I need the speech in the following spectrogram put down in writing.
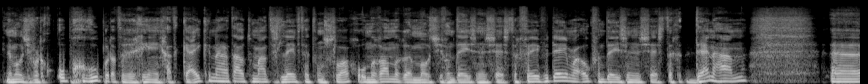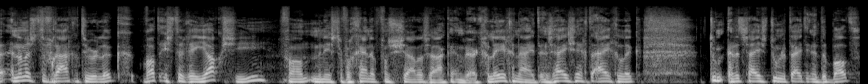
de motie wordt ook opgeroepen dat de regering gaat kijken naar het automatisch leeftijdontslag. Onder andere een motie van D66 VVD, maar ook van D66 Den Haan. Uh, en dan is de vraag natuurlijk: wat is de reactie van minister van Gennep van Sociale Zaken en Werkgelegenheid? En zij zegt eigenlijk: toen, en dat zei ze toen de tijd in het debat.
